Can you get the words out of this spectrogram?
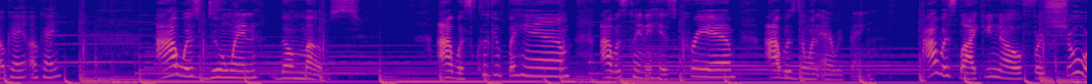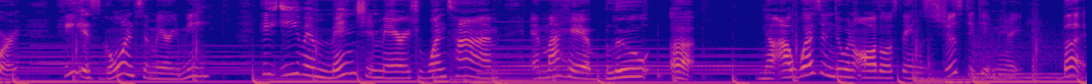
Okay, okay. I was doing the most. I was cooking for him. I was cleaning his crib. I was doing everything. I was like, you know, for sure, he is going to marry me. He even mentioned marriage one time, and my hair blew up. Now, I wasn't doing all those things just to get married, but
